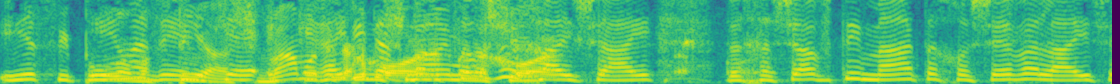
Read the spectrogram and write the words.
היא הסיפור המפתיע. כי- כי ראיתי את 722 הפרצוף אנשים. שלך, ישי, וחשבתי מה אתה חושב עליי ש-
